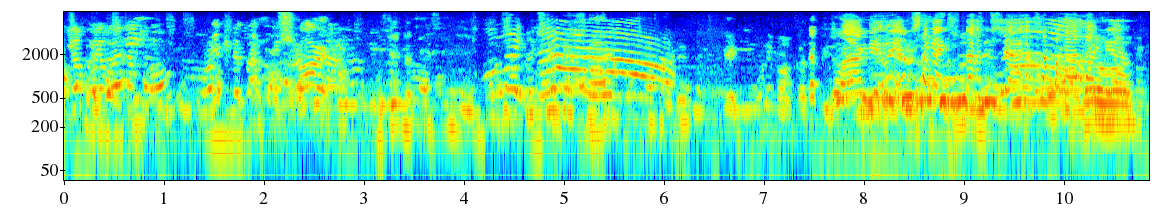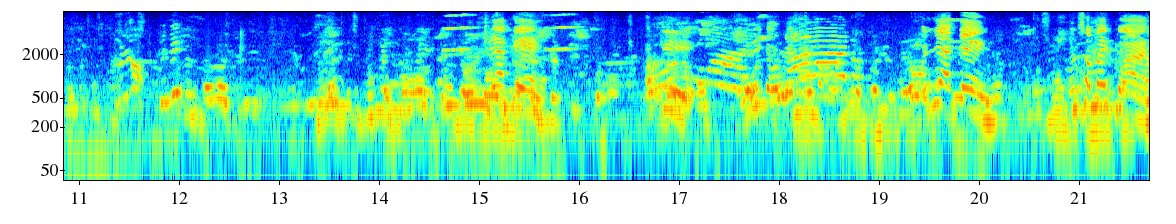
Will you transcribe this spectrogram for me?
Yung, yung, alam ko, Short. Joaquin, at least yun. Nagkuani. Uy, ano sa isda na siya? Asa pangalan niya? Niya, King. Okay. Unya, King. Unsa may kuan?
